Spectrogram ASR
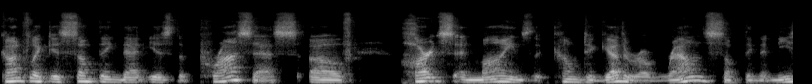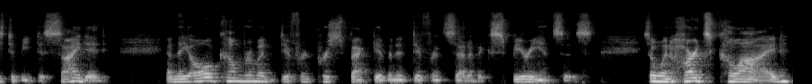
conflict is something that is the process of hearts and minds that come together around something that needs to be decided. And they all come from a different perspective and a different set of experiences. So when hearts collide,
